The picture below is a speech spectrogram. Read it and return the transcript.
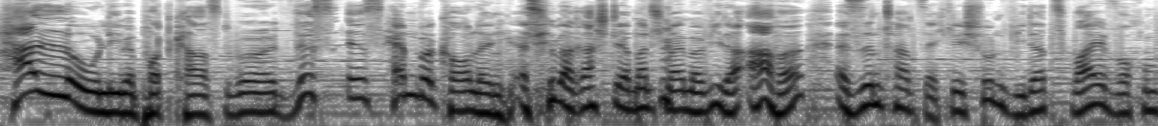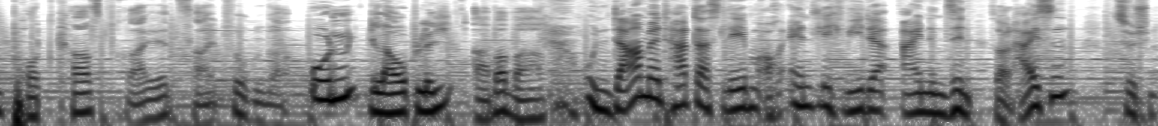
Hallo, liebe Podcast World, this is Hamburg Calling. Es überrascht ja manchmal immer wieder, aber es sind tatsächlich schon wieder zwei Wochen podcastfreie Zeit vorüber. Unglaublich, aber wahr. Und damit hat das Leben auch endlich wieder einen Sinn. Soll heißen, zwischen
